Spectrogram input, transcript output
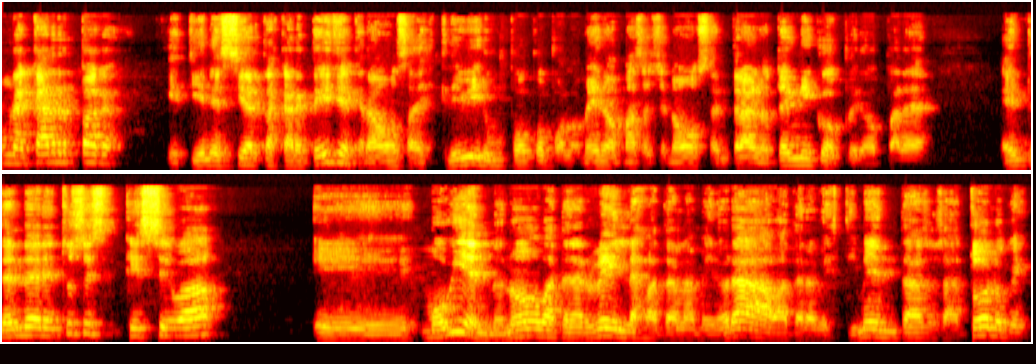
una, carpa que tiene ciertas características que ahora vamos a describir un poco, por lo menos, más allá, no vamos a entrar en lo técnico, pero para entender entonces que se va eh, moviendo, ¿no? Va a tener velas, va a tener la menorá, va a tener vestimentas, o sea, todo lo que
